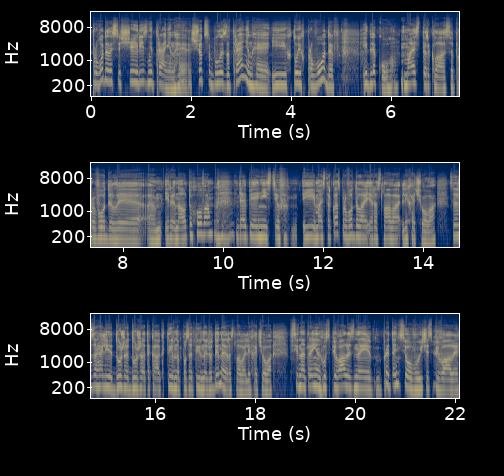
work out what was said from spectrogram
проводилися ще й різні тренінги. Що це були за тренінги, і хто їх проводив, і для кого? Майстер-класи проводили ем, Ірина Алтухова, Мгм. для піаністів. І майстер-клас проводила Ярослава Ліхачова. Це взагалі дуже дуже така активна, позитивна людина. Ярослава Ліхачова. Всі на тренінгу співали з нею, пританцьовуючи співали.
